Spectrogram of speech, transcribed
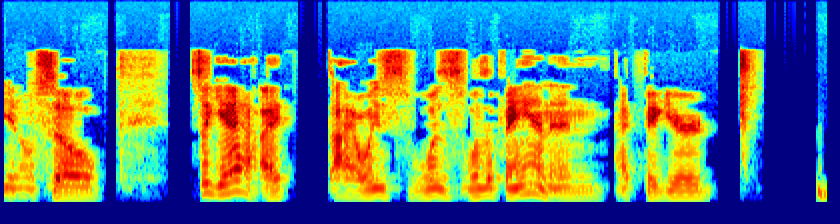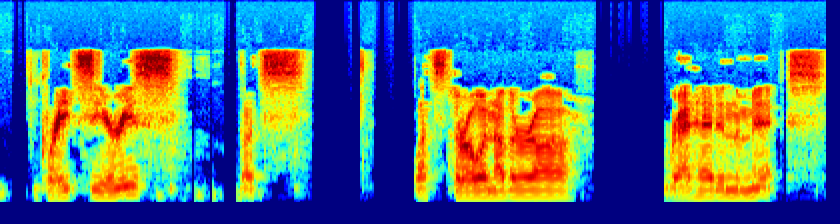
you know, so so yeah, I I always was was a fan, and I figured great series. Let's let's throw another uh, redhead in the mix.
